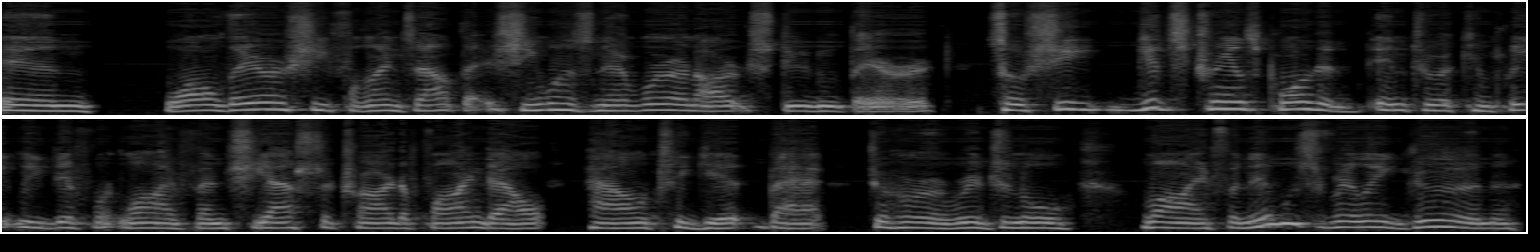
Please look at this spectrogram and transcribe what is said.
And while there, she finds out that she was never an art student there. So she gets transported into a completely different life and she has to try to find out how to get back to her original life. And it was really good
